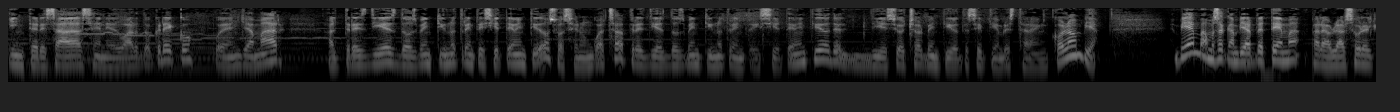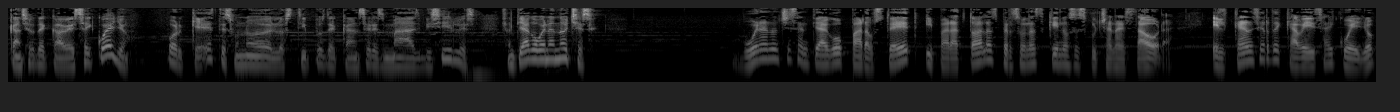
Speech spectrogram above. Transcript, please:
interesadas en Eduardo Greco pueden llamar al 310-221-3722 o hacer un WhatsApp 310-221-3722 del 18 al 22 de septiembre estará en Colombia. Bien, vamos a cambiar de tema para hablar sobre el cáncer de cabeza y cuello, porque este es uno de los tipos de cánceres más visibles. Santiago, buenas noches. Buenas noches Santiago para usted y para todas las personas que nos escuchan a esta hora. El cáncer de cabeza y cuello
